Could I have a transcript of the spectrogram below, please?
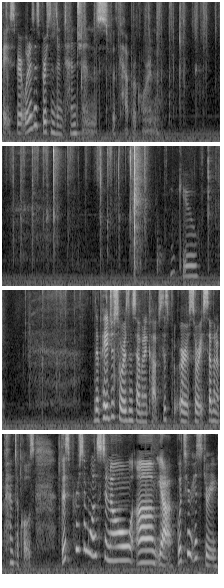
Okay, Spirit, what is this person's intentions with Capricorn? You the Page of Swords and Seven of Cups. This, or sorry, Seven of Pentacles. This person wants to know, um, yeah, what's your history?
